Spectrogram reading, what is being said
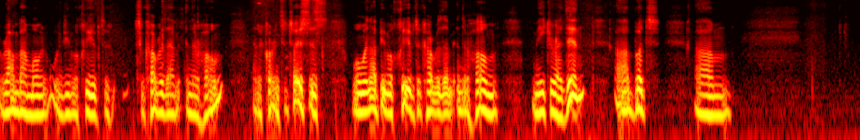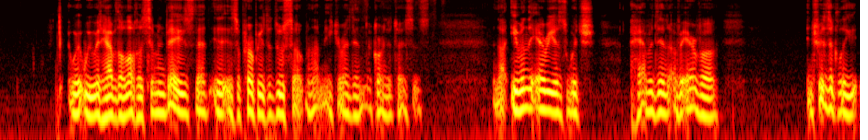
Rambam, one would be mechuyev to, to cover them in their home, and according to Tosfos, one would not be mechuyev to cover them in their home, mikra adin, uh, but um, we, would have the halacha of Siman Beis that it is appropriate to do so, but not mikra adin according to Tosfos. Now, even the areas which have a din of erva, intrinsically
